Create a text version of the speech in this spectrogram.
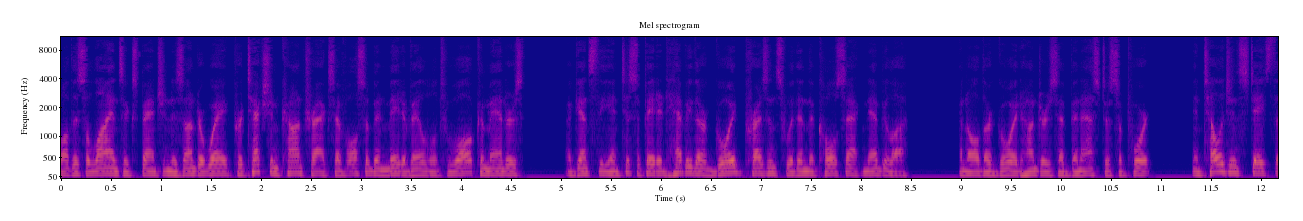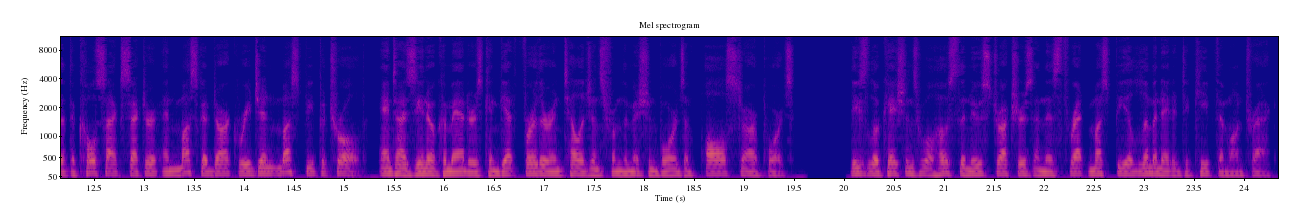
While this alliance expansion is underway, protection contracts have also been made available to all commanders against the anticipated heavy Thargoid presence within the Coalsack Nebula, and all Thargoid hunters have been asked to support. Intelligence states that the Coalsack sector and Musca Dark region must be patrolled. Anti Xeno commanders can get further intelligence from the mission boards of all starports. These locations will host the new structures, and this threat must be eliminated to keep them on track.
